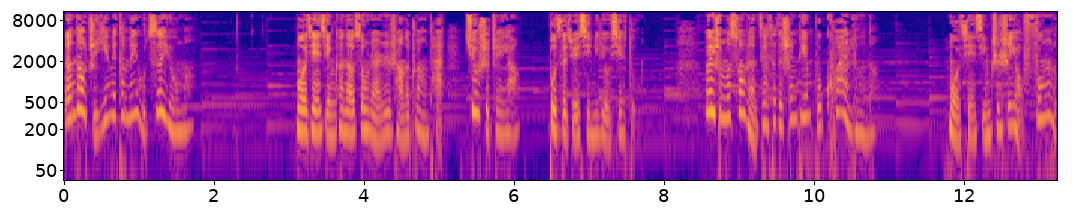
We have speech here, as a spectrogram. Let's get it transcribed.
难道只因为他没有自由吗？莫千行看到宋冉日常的状态就是这样，不自觉心里有些堵。为什么宋冉在他的身边不快乐呢？莫千行真是要疯了。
